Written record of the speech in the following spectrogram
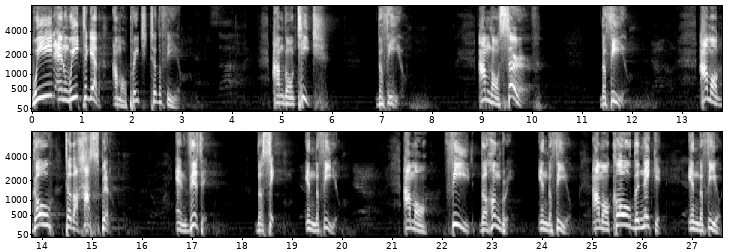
Weed and wheat together. I'm going to preach to the field. I'm going to teach the field. I'm going to serve the field. I'm going to go to the hospital and visit the sick in the field. I'm going to feed the hungry in the field. I'm going to clothe the naked in the field.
